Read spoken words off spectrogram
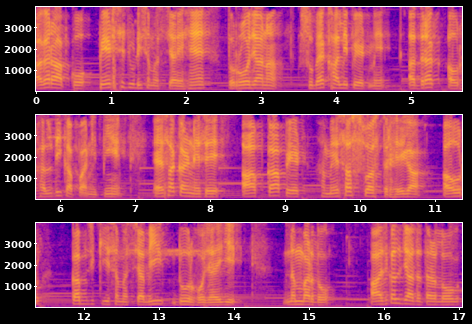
अगर आपको पेट से जुड़ी समस्याएँ हैं तो रोज़ाना सुबह खाली पेट में अदरक और हल्दी का पानी पिए। ऐसा करने से आपका पेट हमेशा स्वस्थ रहेगा और कब्ज की समस्या भी दूर हो जाएगी। नंबर दो, आजकल ज़्यादातर लोग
